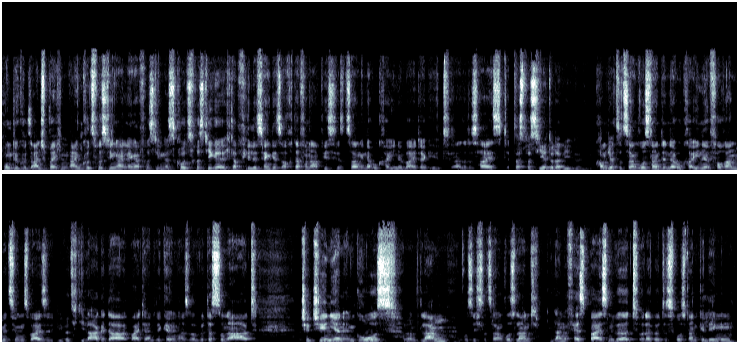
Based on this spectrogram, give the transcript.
Punkte kurz ansprechen. Einen kurzfristigen, einen längerfristigen. Das kurzfristige, ich glaube, vieles hängt jetzt auch davon ab, wie es sozusagen in der Ukraine weitergeht. Also das heißt, was passiert oder wie kommt jetzt sozusagen Russland in der Ukraine voran, beziehungsweise wie wird sich die Lage da weiterentwickeln? Also wird das so eine Art Tschetschenien in groß und lang, wo sich sozusagen Russland lange festbeißen wird? Oder wird es Russland gelingen,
